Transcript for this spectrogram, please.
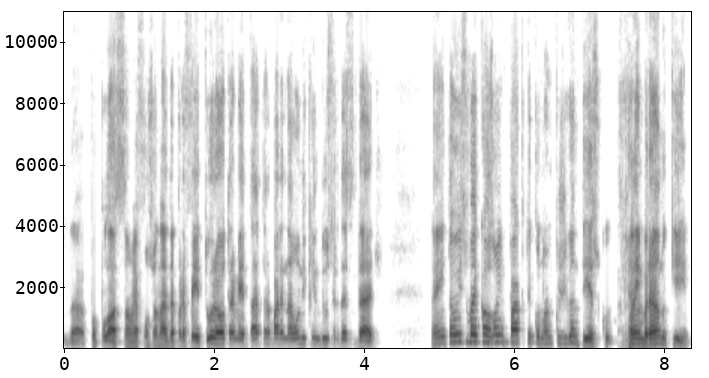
da população é funcionária da prefeitura, a outra metade trabalha na única indústria da cidade. Né? Então, isso vai causar um impacto econômico gigantesco. Lembrando que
